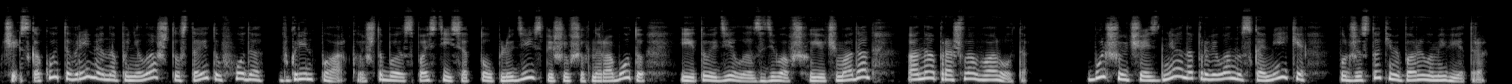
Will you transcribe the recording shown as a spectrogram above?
Через какое-то время она поняла, что стоит у входа в Грин-парк, и чтобы спастись от толп людей, спешивших на работу и то и дело задевавших ее чемодан, она прошла в ворота. Большую часть дня она провела на скамейке под жестокими порывами ветра,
